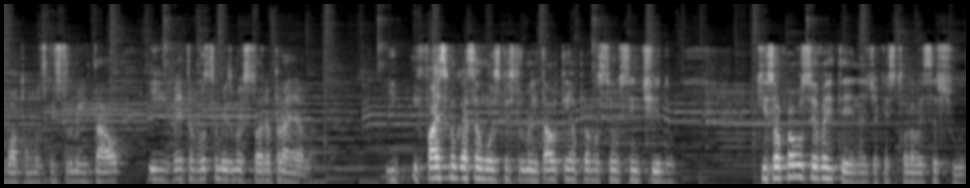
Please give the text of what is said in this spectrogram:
bota uma música instrumental e inventa você mesma a história para ela. E, e, faz com que essa música instrumental tenha para você um sentido que só para você vai ter, né? Já que a história vai ser sua.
